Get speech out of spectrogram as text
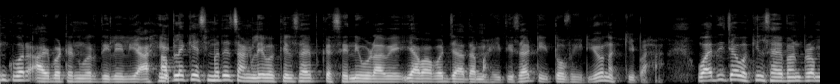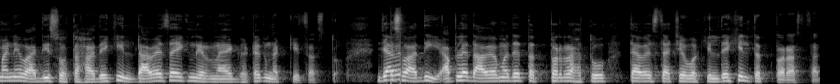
लिंकवर आय बटनवर दिलेली आहे. आपल्या केसमध्ये चांगले वकील साहेब कसे निवडावे याबाबत जादा माहितीसाठी तो व्हिडिओ नक्की पहा. वादीच्या वकील साहेबांप्रमाणे वादी स्वतः देखील दाव्याचा एक निर्णायक घटक नक्कीच असतो. ज्या वादी आपल्या दाव्यामध्ये तत्पर राहतो त्यावेळेस त्याचे वकील देखील तत्पर असतात.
